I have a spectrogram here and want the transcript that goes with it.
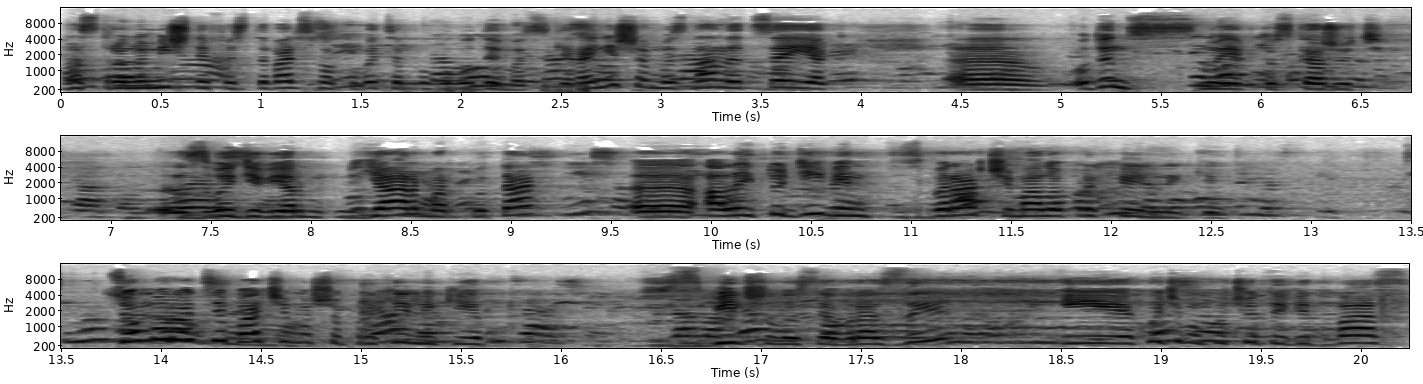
гастрономічний фестиваль Смаковиця по Володимирськи. Раніше ми знали це як один з, ну як то скажуть, е, з видів яр- ярмарку, так? Е, але й тоді він збирав чимало прихильників. В цьому році бачимо, що прихильників збільшилося в рази, і хочемо почути від вас.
